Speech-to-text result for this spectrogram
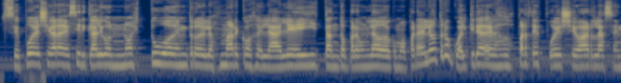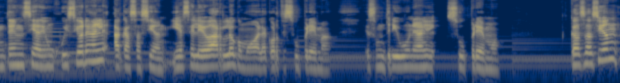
se puede llegar a decir que algo no estuvo dentro de los marcos de la ley, tanto para un lado como para el otro, cualquiera de las dos partes puede llevar la sentencia de un juicio oral a casación y es elevarlo como a la Corte Suprema. Es un tribunal supremo. Casación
